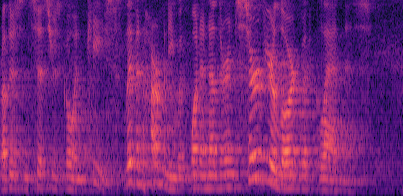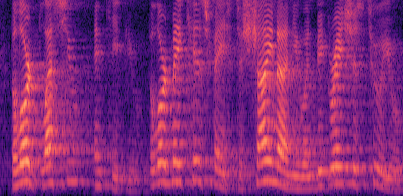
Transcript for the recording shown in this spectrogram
Brothers and sisters, go in peace, live in harmony with one another, and serve your Lord with gladness. The Lord bless you and keep you. The Lord make his face to shine on you and be gracious to you.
